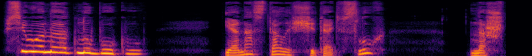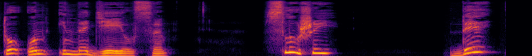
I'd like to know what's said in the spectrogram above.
Всего на одну букву. И она стала считать вслух, на что он и надеялся. Слушай. Д-И-Л-О-Н.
